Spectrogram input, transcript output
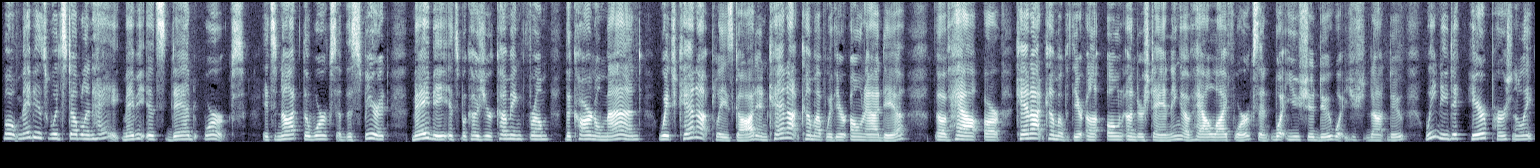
Well, maybe it's wood, stubble, and hay. Maybe it's dead works. It's not the works of the Spirit. Maybe it's because you're coming from the carnal mind, which cannot please God and cannot come up with your own idea of how, or cannot come up with your uh, own understanding of how life works and what you should do, what you should not do. We need to hear personally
